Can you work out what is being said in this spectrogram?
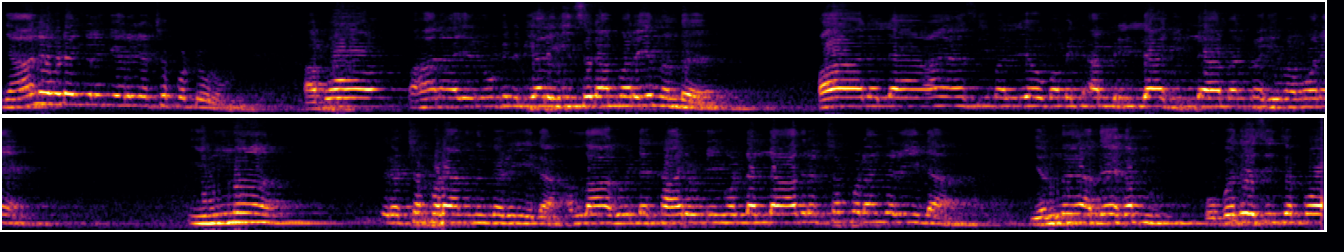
ഞാൻ എവിടെയെങ്കിലും കയറി രക്ഷപ്പെട്ടോളും. അപ്പോ മഹാനായ നൂഹ് നബി അലൈഹി പറയുന്നുണ്ട് ഇന്ന് രക്ഷപ്പെടാനൊന്നും കഴിയില്ല. അള്ളാഹുവിന്റെ കാരുണ്യം കൊണ്ടല്ലാതെ രക്ഷപ്പെടാൻ കഴിയില്ല. എന്ന് അദ്ദേഹം ഉപദേശിച്ചപ്പോ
